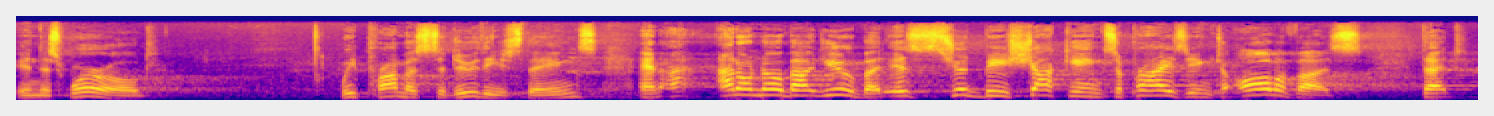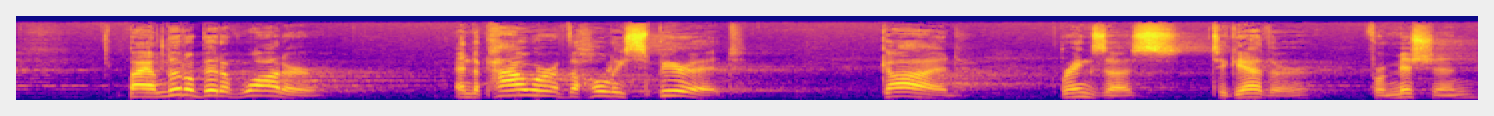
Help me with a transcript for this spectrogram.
in this world. We promise to do these things, and I, I don't know about you, but it should be shocking, surprising to all of us that by a little bit of water and the power of the Holy Spirit, God brings us together for mission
